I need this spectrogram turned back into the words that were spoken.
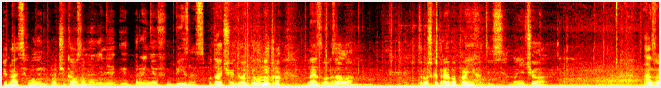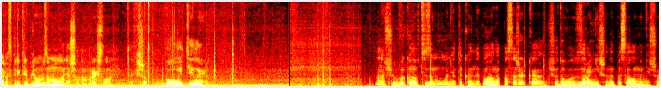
15 хвилин, прочекав замовлення і прийняв бізнес з подачею 2 км, не з вокзала. Трошки треба проїхатись, ну нічого. А зараз прикріплю вам замовлення, що там пройшло. Так що полетіли. Ну що, виконав це замовлення, така непогана пасажирка. Чудово, зараніше написала мені, що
